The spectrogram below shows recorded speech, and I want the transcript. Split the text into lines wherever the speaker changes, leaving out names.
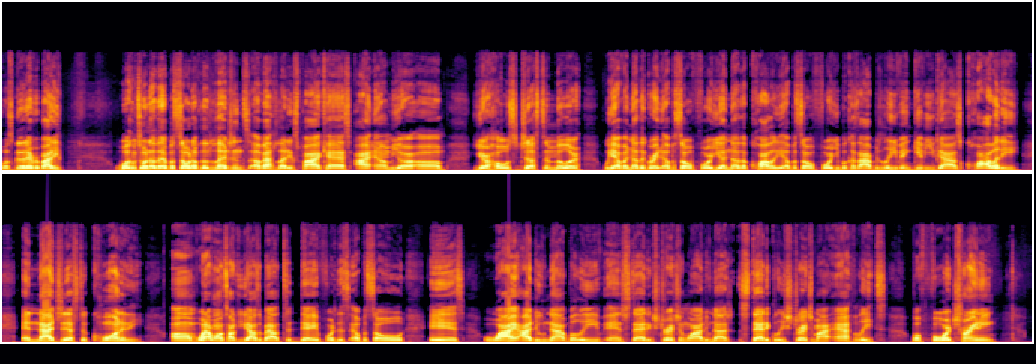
What's good, everybody? Welcome to another episode of the Legends of Athletics podcast. I am your um your host Justin Miller. We have another great episode for you, another quality episode for you because I believe in giving you guys quality and not just the quantity. Um, what I want to talk to you guys about today for this episode is why I do not believe in static stretching, why I do not statically stretch my athletes before training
